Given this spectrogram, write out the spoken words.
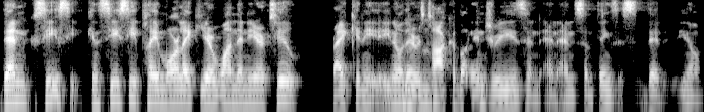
Then Ceci can Ceci play more like year one than year two, right? Can he? You know, there was mm-hmm. talk about injuries and and and some things that, that you know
